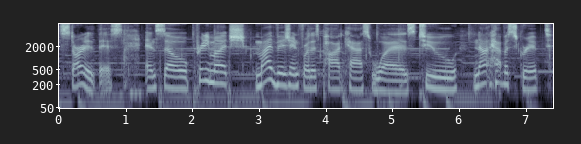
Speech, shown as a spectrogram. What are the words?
started this. And so, pretty much, my vision for this podcast was to not have a script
